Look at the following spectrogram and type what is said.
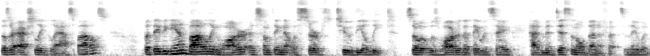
Those are actually glass bottles, but they began bottling water as something that was served to the elite. So it was water that they would say had medicinal benefits and they would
